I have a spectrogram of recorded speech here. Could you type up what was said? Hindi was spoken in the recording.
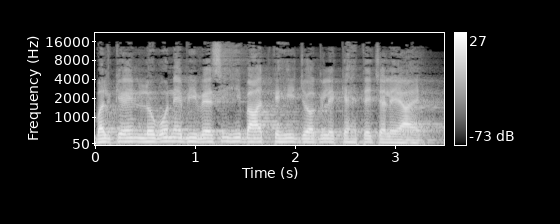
बल्कि इन लोगों ने भी वैसी ही बात कही जो अगले कहते चले आए।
